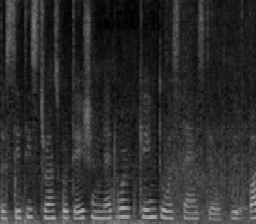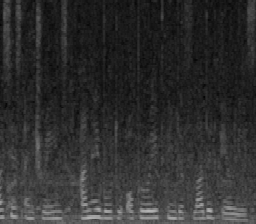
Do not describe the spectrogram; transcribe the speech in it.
The city's transportation network came to a standstill, with buses and trains unable to operate in the flooded areas.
